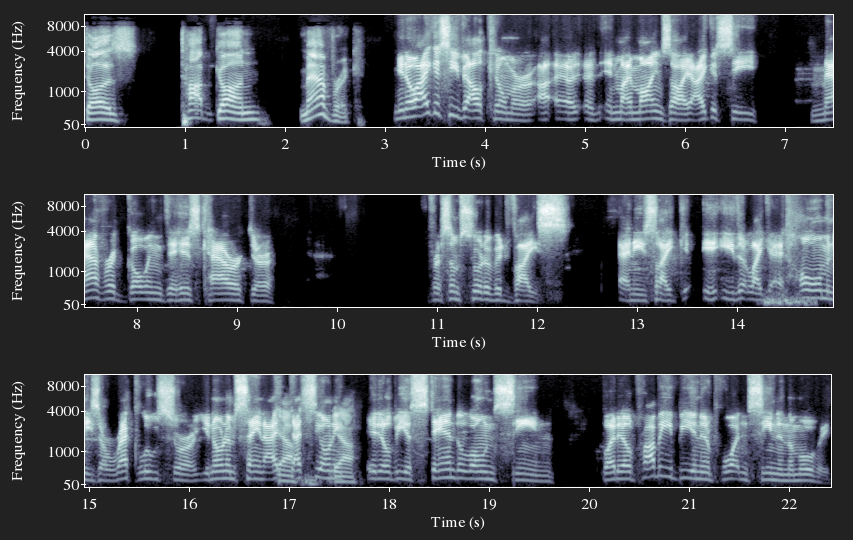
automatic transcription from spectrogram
Does Top Gun Maverick? You know, I could see Val Kilmer uh, uh, I, I, in my mind's eye. I could see Maverick going to his character for some sort of advice, and he's like either like at home and he's a recluse, or you know what I'm saying. I, Yeah, That's the only. yeah. It'll be a standalone scene, but it'll probably be an important scene in the movie.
